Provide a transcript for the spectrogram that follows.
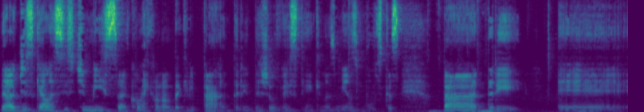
Ela disse que ela assiste missa. Como é que é o nome daquele padre? Deixa eu ver se tem aqui nas minhas buscas. Padre. É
